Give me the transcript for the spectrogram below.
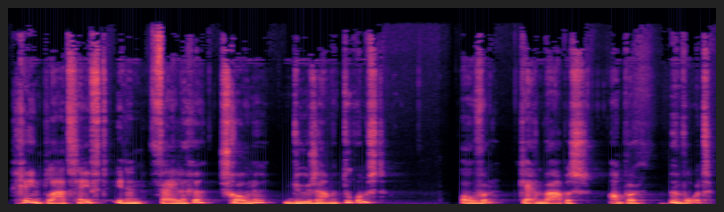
geen plaats heeft in een veilige, schone, duurzame toekomst. Over kernwapens amper een woord.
